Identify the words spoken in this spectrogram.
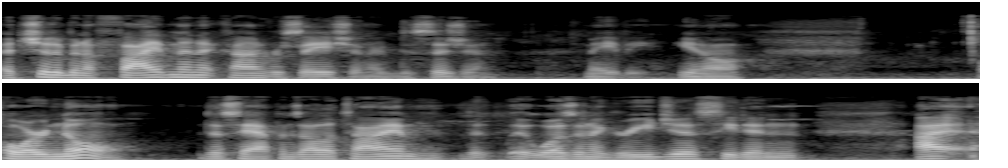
It should have been a five minute conversation or decision, maybe, you know. Or no, this happens all the time. It wasn't egregious. He didn't. I.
